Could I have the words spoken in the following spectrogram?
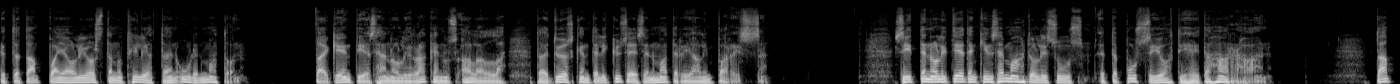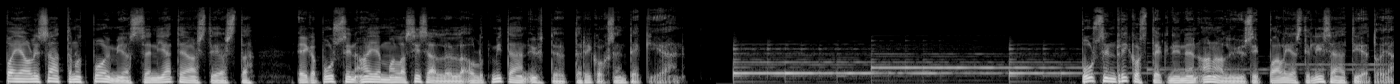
että tappaja oli ostanut hiljattain uuden maton. Tai kenties hän oli rakennusalalla tai työskenteli kyseisen materiaalin parissa – sitten oli tietenkin se mahdollisuus, että pussi johti heitä harhaan. Tappaja oli saattanut poimia sen jäteastiasta, eikä pussin aiemmalla sisällöllä ollut mitään yhteyttä rikoksen tekijään. Pussin rikostekninen analyysi paljasti lisää tietoja.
